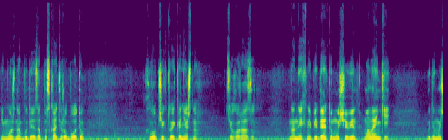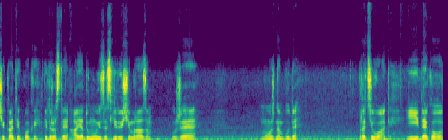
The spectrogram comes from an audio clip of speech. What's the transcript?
і можна буде запускати роботу. Хлопчик той, звісно, цього разу на них не піде, тому що він маленький. Будемо чекати, поки підросте. А я думаю, за слідуючим разом вже можна буде працювати. І декого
